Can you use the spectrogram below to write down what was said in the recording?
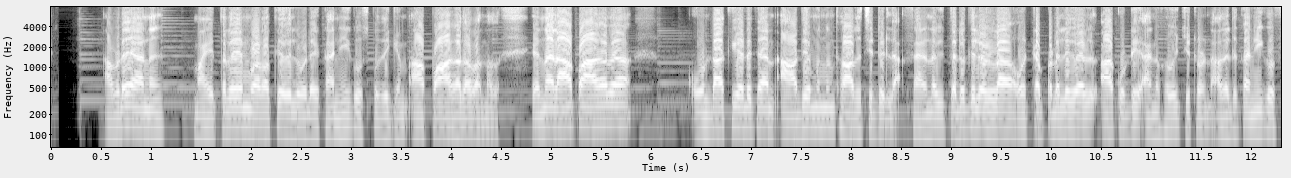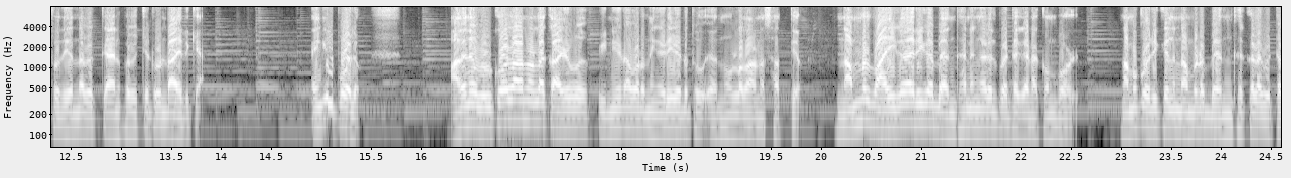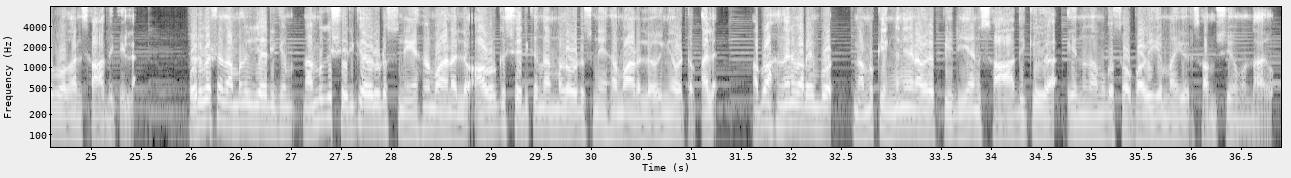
അവിടെയാണ് മൈത്രയും വളർത്തിയതിലൂടെ കനി കുസ്തുതിക്കും ആ പാകത വന്നത്. എന്നാൽ ആ പാകത ഉണ്ടാക്കിയെടുക്കാൻ ആദ്യമൊന്നും സാധിച്ചിട്ടില്ല. കാരണം ഇത്തരത്തിലുള്ള ഒറ്റപ്പെടലുകൾ ആ കുട്ടി അനുഭവിച്ചിട്ടുണ്ട്. അതിൽ കനി കുസ്തുതി എന്ന വ്യക്തി അനുഭവിച്ചിട്ടുണ്ടായിരിക്കാം. എങ്കിൽ പോലും അതിനെ ഉൾക്കൊള്ളാനുള്ള കഴിവ് പിന്നീട് അവർ നേടിയെടുത്തു എന്നുള്ളതാണ് സത്യം. നമ്മൾ വൈകാരിക ബന്ധനങ്ങളിൽപ്പെട്ട് കിടക്കുമ്പോൾ നമുക്കൊരിക്കലും നമ്മുടെ ബന്ധുക്കളെ വിട്ടുപോകാൻ സാധിക്കില്ല. ഒരുപക്ഷെ നമ്മൾ വിചാരിക്കും നമുക്ക് ശരിക്കും അവരോട് സ്നേഹമാണല്ലോ അവർക്ക് ശരിക്കും നമ്മളോട് സ്നേഹമാണല്ലോ ഇങ്ങോട്ടും അല്ലെ? അപ്പൊ അങ്ങനെ പറയുമ്പോൾ നമുക്ക് എങ്ങനെയാണ് അവരെ പിരിയാൻ സാധിക്കുക എന്ന് നമുക്ക് സ്വാഭാവികമായി ഒരു സംശയം ഉണ്ടാകും.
